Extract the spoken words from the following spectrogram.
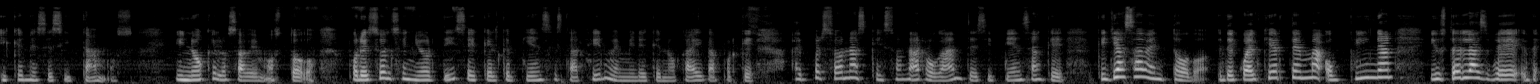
y que necesitamos y no que lo sabemos todo. Por eso el Señor dice que el que piense estar firme, mire que no caiga, porque hay personas que son arrogantes y piensan que, que ya saben todo, de cualquier tema opinan y usted las ve eh,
